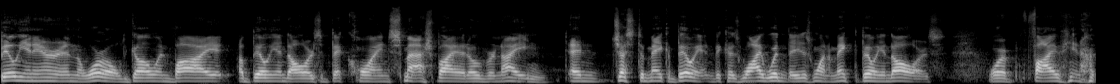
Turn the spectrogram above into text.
billionaire in the world go and buy a billion dollars of Bitcoin, smash buy it overnight, mm. and just to make a billion. Because why wouldn't they just want to make the billion dollars, or five, you know,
